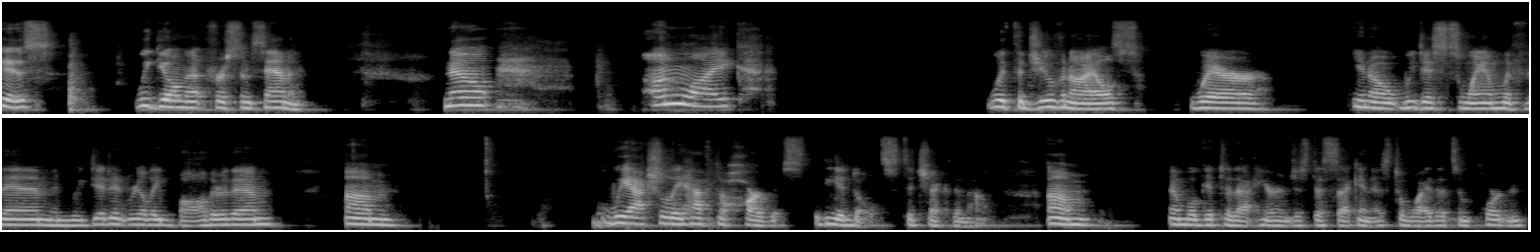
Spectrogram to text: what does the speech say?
is we gill net for some salmon. Now, unlike with the juveniles, where you know we just swam with them and we didn't really bother them, um, we actually have to harvest the adults to check them out. Um, and we'll get to that here in just a second as to why that's important.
